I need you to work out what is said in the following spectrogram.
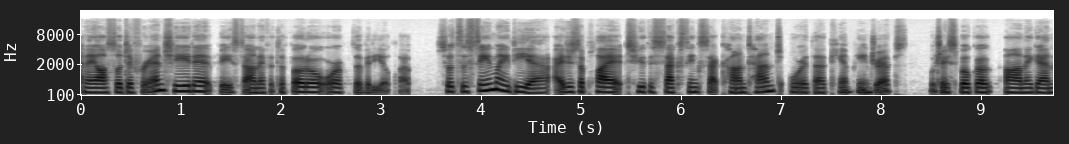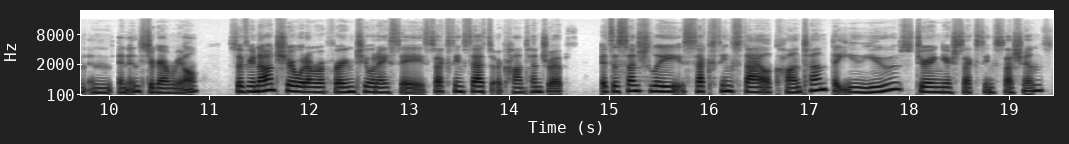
And I also differentiate it based on if it's a photo or if it's a video clip. So it's the same idea. I just apply it to the sexting set content or the campaign drips, which I spoke on again in an Instagram reel. So if you're not sure what I'm referring to when I say sexting sets or content drips, it's essentially sexting style content that you use during your sexting sessions.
